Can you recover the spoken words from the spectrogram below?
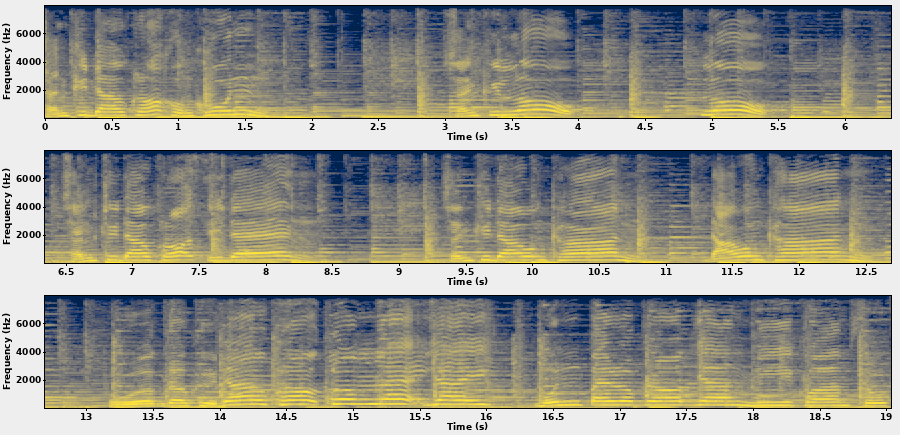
ฉันคือดาวเคราะห์ของคุณ ฉันคือโลก โลก ฉันคือดาวเคราะห์สีแดง ฉันคือดาวอังคาร ดาวอังคาร พวกเราคือดาวเคราะห์กลมและใหญ่หมุนไปรอบๆอย่างมีความสุข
